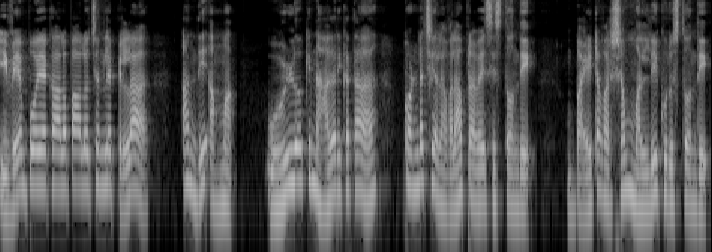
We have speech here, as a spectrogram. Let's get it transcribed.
ఇవేం పోయే కాలపు ఆలోచనలే పిల్ల అంది అమ్మ. ఊళ్ళోకి నాగరికత కొండచేలవలా ప్రవేశిస్తోంది. బయట వర్షం మళ్ళీ కురుస్తోంది.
